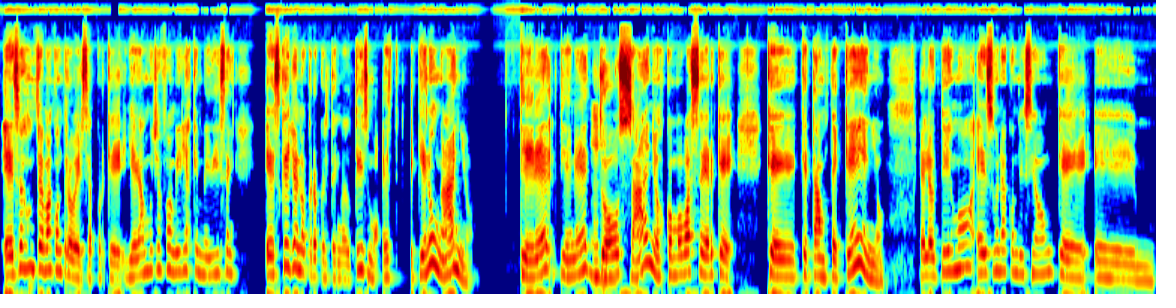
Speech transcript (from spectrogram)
eso es un tema controversia porque llegan muchas familias que me dicen, es que yo no creo que él tenga autismo, tiene un año, tiene, tiene dos años, ¿cómo va a ser que, que, que, tan pequeño? El autismo es una condición que... Em,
